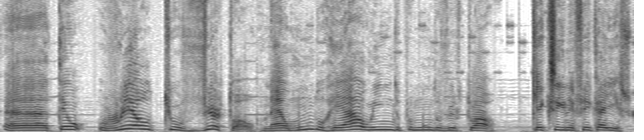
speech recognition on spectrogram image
Uh, tem o Real to Virtual, né? o mundo real indo para o mundo virtual. O que, que significa isso?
